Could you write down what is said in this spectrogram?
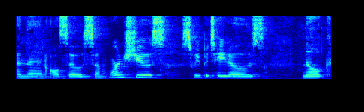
And then also some orange juice, sweet potatoes, milk,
